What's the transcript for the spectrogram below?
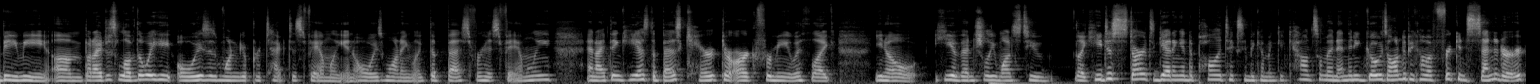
be me. Um but i just love the way he always is wanting to protect his family and always wanting like the best for his family. And i think he has the best character arc for me with like you know he eventually wants to like he just starts getting into politics and becoming a councilman and then he goes on to become a freaking senator.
